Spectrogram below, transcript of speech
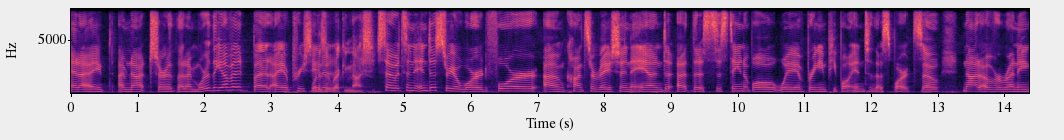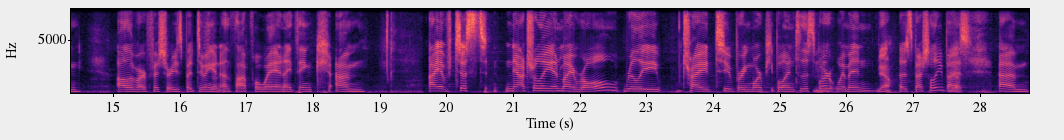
and I, I'm not sure that I'm worthy of it, but I appreciate what does it. it recognize? So it's an industry award for um, conservation and uh, the sustainable way of bringing people into the sport. So not overrunning all of our fisheries, but doing it in a thoughtful way. And I think um, I have just naturally in my role really tried to bring more people into the sport, women Mm-hmm. Yeah. especially, but Yes. um,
